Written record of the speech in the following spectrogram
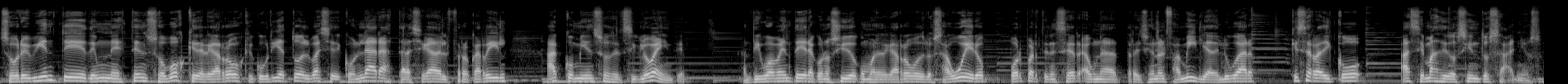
sobreviviente de un extenso bosque de algarrobos que cubría todo el valle de Conlara hasta la llegada del ferrocarril a comienzos del siglo XX. Antiguamente era conocido como el algarrobo de los Agüero por pertenecer a una tradicional familia del lugar que se radicó hace más de 200 años.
